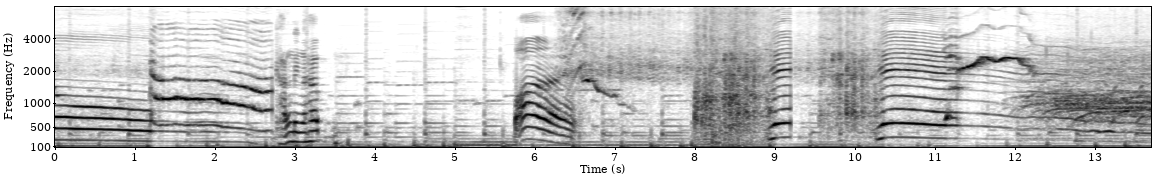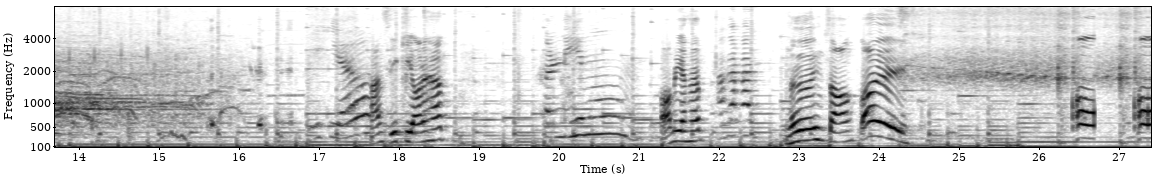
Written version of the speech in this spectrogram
no ครั้งหนึ่งนะครับ ไป เย้ เย้านสีเขียวนะครับคนนี้นุ่มพร้อมหรือยังครับเอาละครับหนึ่งสองไปโอ้โอ้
